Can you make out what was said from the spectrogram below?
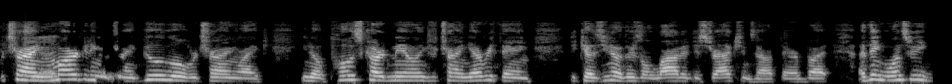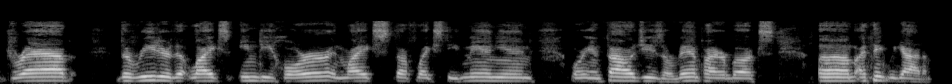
we're trying Yeah. marketing, we're trying Google, we're trying like, you know, postcard mailings, we're trying everything because, you know, there's a lot of distractions out there. But I think once we grab the reader that likes indie horror and likes stuff like Steve Mannion or anthologies or vampire books, um, I think we got them.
